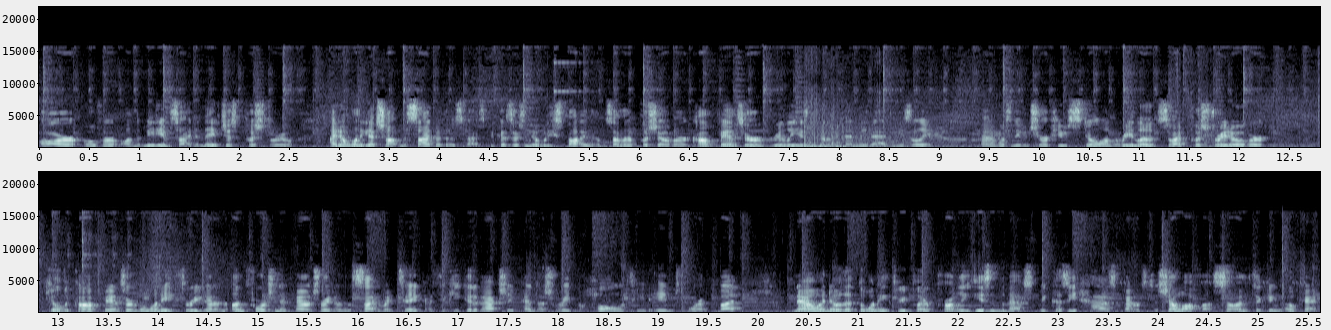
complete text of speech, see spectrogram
are over on the medium side, and they've just pushed through. I don't want to get shot in the side by those guys, because there's nobody spotting them. So I'm going to push over. Kampfpanzer really isn't going to pen me that easily. I wasn't even sure if he was still on the reload, so I pushed right over, killed the Kampfpanzer. The 183 got an unfortunate bounce right on the side of my tank. I think he could have actually penned us right in the hull if he'd aimed for it, but now I know that the 183 player probably isn't the best because he has bounced a shell off us. So I'm thinking, okay,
